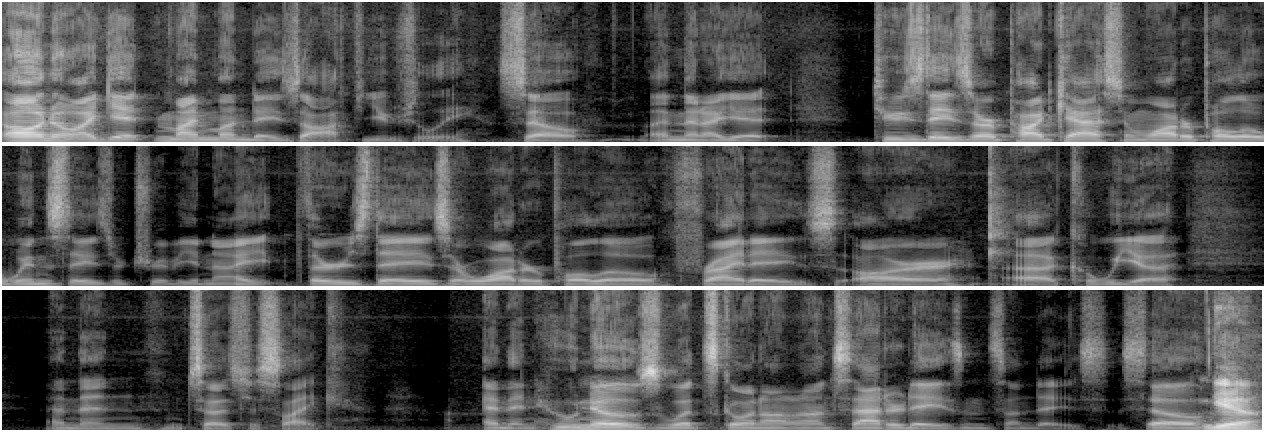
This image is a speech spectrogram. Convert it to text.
Oh no, I get my Mondays off usually. So and then I get Tuesdays are podcast and water polo. Wednesdays are trivia night. Thursdays are water polo. Fridays are uh, Kawia and then so it's just like and then who knows what's going on on saturdays and sundays so Yeah.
